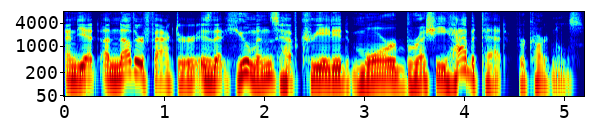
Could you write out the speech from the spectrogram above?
And yet, another factor is that humans have created more brushy habitat for cardinals.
